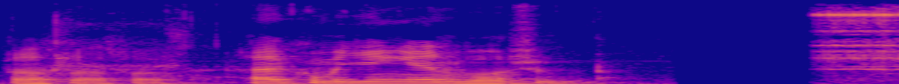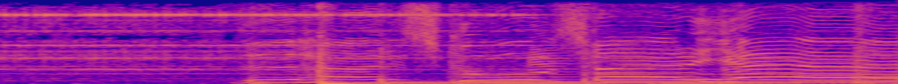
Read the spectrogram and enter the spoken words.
Pass, pass, pass. Här kommer ingen, varsågod. Det här är Skolsverige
